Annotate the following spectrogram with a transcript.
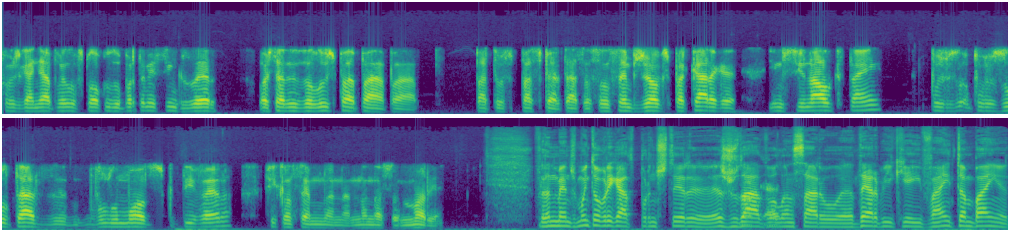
fomos ganhar pelo Futebol Clube do Porto também 5-0 ao Estádio da Luz para, para, para, para, para a Supertaça. São sempre jogos para a carga emocional que têm, por, por resultados volumosos que tiveram, ficam sempre na, na, na nossa memória. Fernando Mendes, muito obrigado por nos ter eh, ajudado a lançar o eh, derby que aí vem, também eh,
